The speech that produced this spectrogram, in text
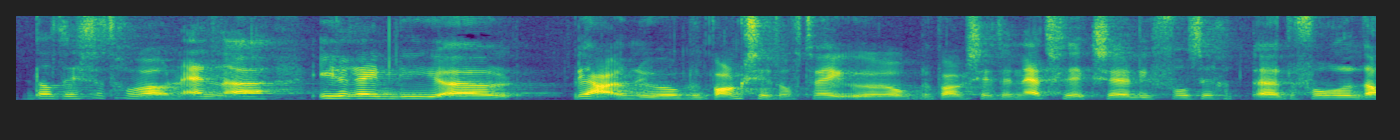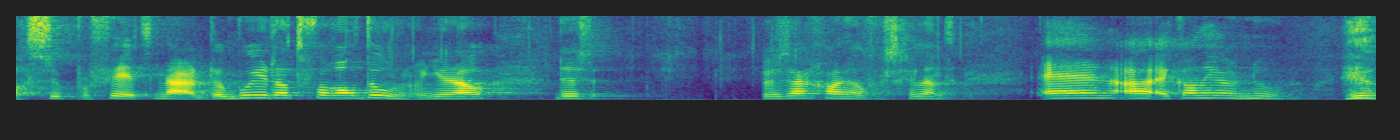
Dat is het gewoon. En uh, iedereen die uh, ja, een uur op de bank zit of twee uur op de bank zit en Netflix, uh, die voelt zich de volgende dag super fit. Nou, dan moet je dat vooral doen, you know. Dus we zijn gewoon heel verschillend. En ik kan hier nu heel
